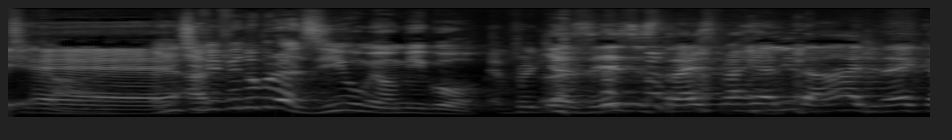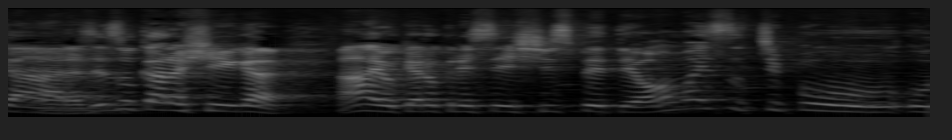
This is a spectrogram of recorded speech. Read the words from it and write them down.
cacete, é, a gente a- vive no Brasil, meu amigo. Porque às vezes traz pra realidade, né, cara? Às vezes o cara chega, ah, eu quero crescer XPTO, mas tipo, o,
